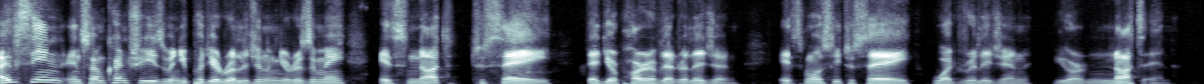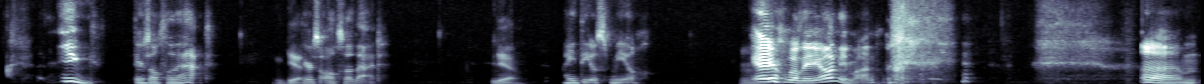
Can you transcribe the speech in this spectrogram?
I've seen in some countries when you put your religion on your resume, it's not to say that you're part of that religion. It's mostly to say what religion you're not in. Eeg. There's also that. Yeah. There's also that. Yeah. Ay, Dios mío. Mhm. Hijo de animal. um,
